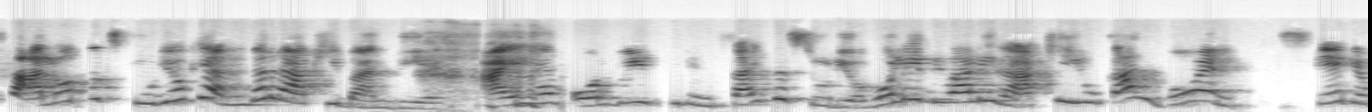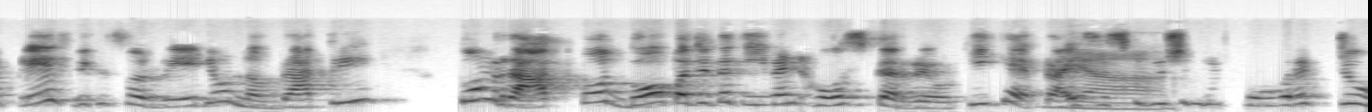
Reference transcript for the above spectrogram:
सालों तक स्टूडियो के अंदर राखी बांधी है। I have always been inside the studio Holi Diwali Rakhi you can't go and stay your place because for radio Navratri तुम रात को दो बजे तक इवेंट होस्ट कर रहे हो ठीक है? Price distribution gets over at 2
